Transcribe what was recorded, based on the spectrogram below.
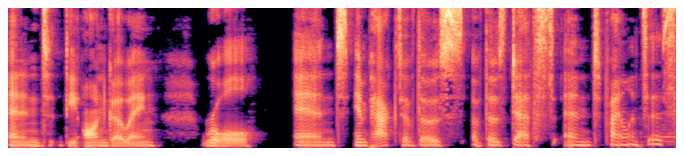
and the ongoing role and impact of those of those deaths and violences.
